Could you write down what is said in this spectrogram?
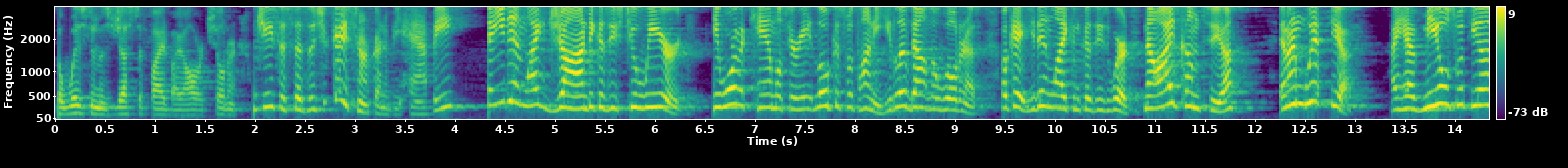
The wisdom is justified by all her children. Jesus says that you guys aren't going to be happy. You didn't like John because he's too weird. He wore the camel's hair. He ate locusts with honey. He lived out in the wilderness. Okay, you didn't like him because he's weird. Now I come to you, and I'm with you. I have meals with you,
